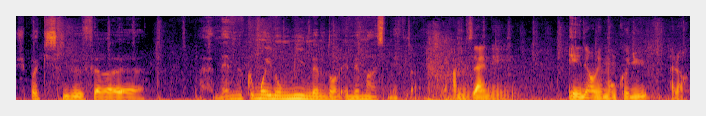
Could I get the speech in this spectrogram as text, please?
Je sais pas qu'est-ce qu'il veut faire. Euh... Même comment ils l'ont mis, même dans le MMA, ce mec-là. Ramzan est énormément connu, alors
